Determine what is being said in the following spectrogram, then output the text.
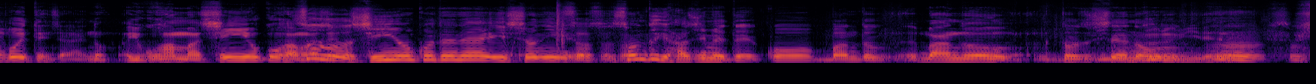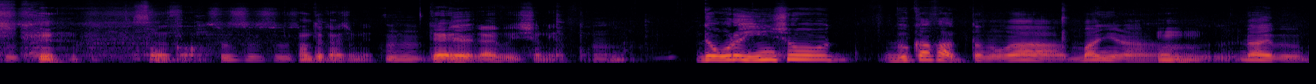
覚えてんじゃないの？横浜新横浜そうそう新横でね一緒に。そうそうその時初めてこうバンド。バンドとしての。ぐるみで、そうそうそう。そうそうそうその時初めて、でライブ一緒にやった、で俺印象深かったのがバニラライブ。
